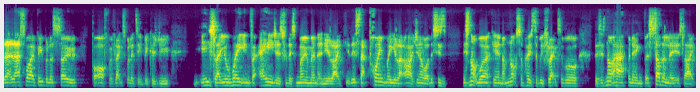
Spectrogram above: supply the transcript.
That, that's why people are so put off with flexibility because you it's like you're waiting for ages for this moment and you're like this that point where you're like oh do you know what this is it's not working i'm not supposed to be flexible this is not happening but suddenly it's like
